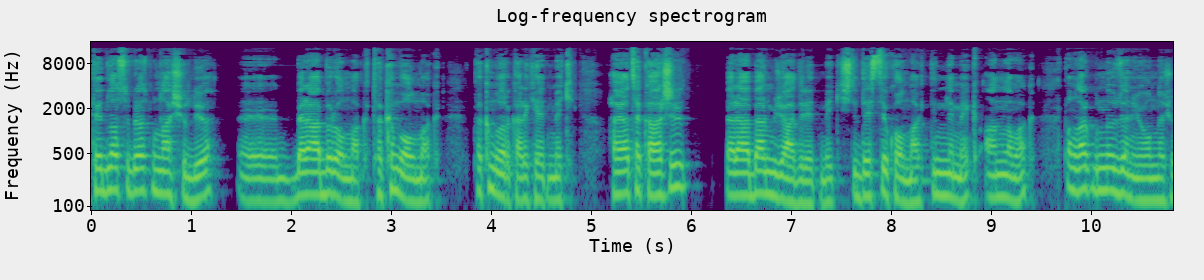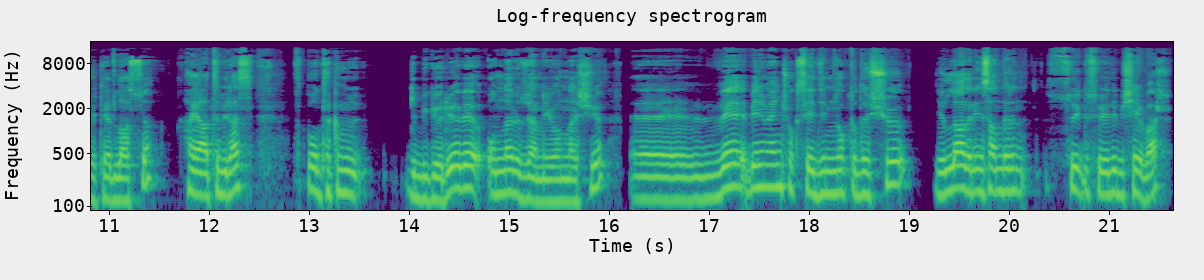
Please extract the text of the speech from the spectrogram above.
Ted Lasso biraz bunu aşılıyor. E, beraber olmak, takım olmak, takım olarak hareket etmek, hayata karşı beraber mücadele etmek, işte destek olmak, dinlemek, anlamak. Tam olarak bunun üzerine yoğunlaşıyor Ted Lasso. Hayatı biraz futbol takımı gibi görüyor ve onlar üzerine yoğunlaşıyor. Ee, ve benim en çok sevdiğim nokta da şu. Yıllardır insanların sürekli söylediği bir şey var.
